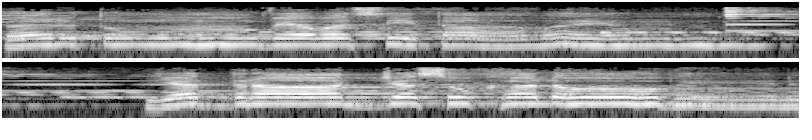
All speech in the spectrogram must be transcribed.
कर्तुं व्यवसिता वयम् यद्राज्यसुखलोभेन हन्तुं स्वजनमुद्यताः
